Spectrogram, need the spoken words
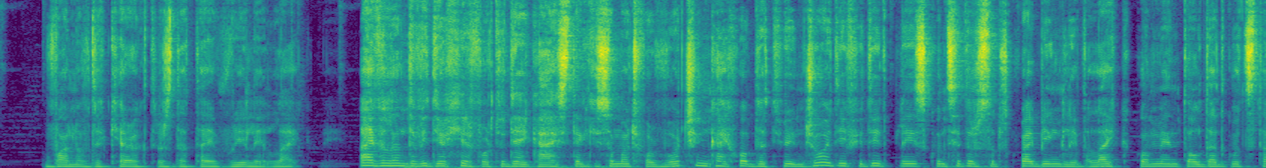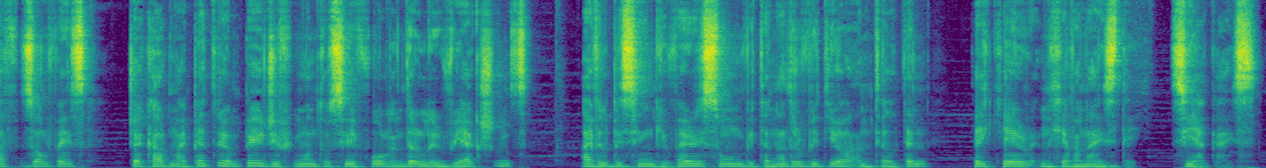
one of the characters that I really like. I will end the video here for today guys. Thank you so much for watching. I hope that you enjoyed. If you did, please consider subscribing, leave a like, comment, all that good stuff as always. Check out my Patreon page if you want to see full and early reactions. I will be seeing you very soon with another video. Until then, take care and have a nice day. See ya guys.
